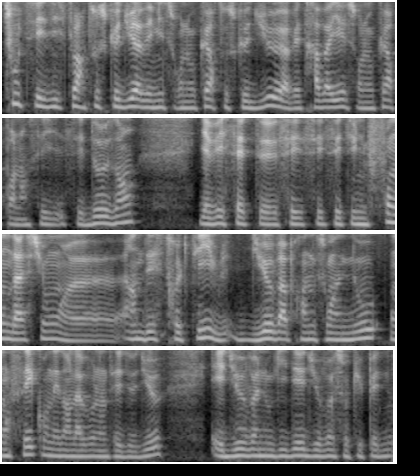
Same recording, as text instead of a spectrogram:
toutes ces histoires, tout ce que Dieu avait mis sur nos cœurs, tout ce que Dieu avait travaillé sur nos cœurs pendant ces deux ans. Il y avait cette, c'était une fondation euh, indestructible. Dieu va prendre soin de nous. On sait qu'on est dans la volonté de Dieu et Dieu va nous guider. Dieu va s'occuper de nous.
